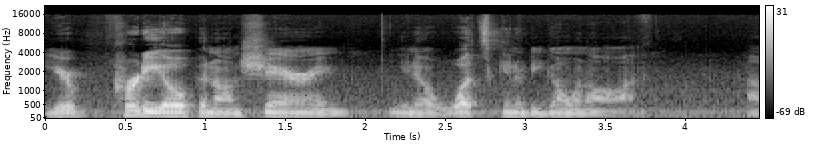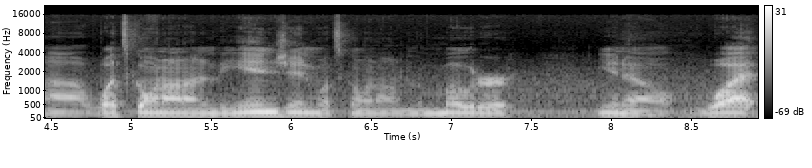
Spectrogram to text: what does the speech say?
you're pretty open on sharing. You know what's going to be going on, uh, what's going on in the engine, what's going on in the motor. You know what,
